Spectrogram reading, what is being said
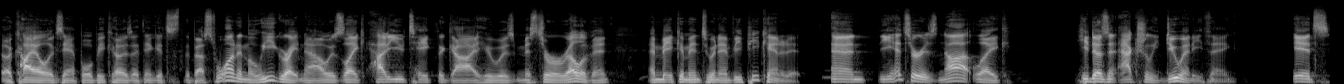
a Kyle example because I think it's the best one in the league right now. Is like, how do you take the guy who is Mr. Irrelevant and make him into an MVP candidate? And the answer is not like he doesn't actually do anything. It's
